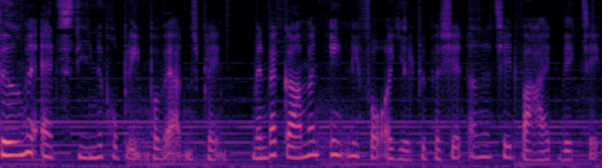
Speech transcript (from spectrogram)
Fedme er et stigende problem på verdensplan, men hvad gør man egentlig for at hjælpe patienterne til et varigt vægttab?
